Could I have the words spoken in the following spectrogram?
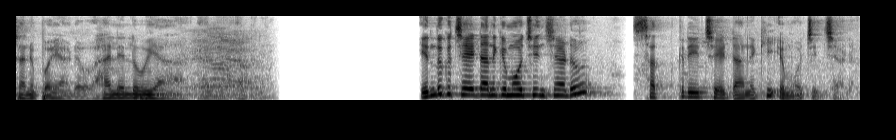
చనిపోయాడు. హల్లెలూయా. ఎందుకు చేయడానికి మోచించాడు సత్క్రియ చేయడానికి విమోచించాడు.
